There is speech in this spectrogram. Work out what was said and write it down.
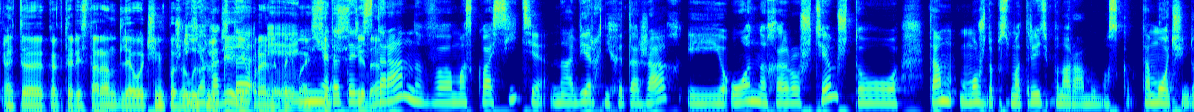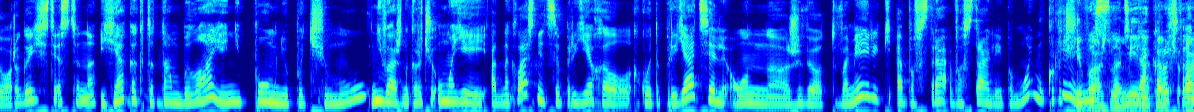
Это как-то ресторан для очень пожилых Я людей, я правильно э, понимаю? Нет, 60, это да? ресторан в Москва-Сити на верхних этажах, и он хорош тем, что там можно посмотреть панораму Москвы. Там очень дорого, естественно. Я как-то там была, я не помню почему. Неважно, короче, у моей одноклассницы приехал какой-то приятель, он э, живет в Америке, а в, Австра- в Австралии, по-моему, короче, не Неважно, суть. Да, Америка, короче, он был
